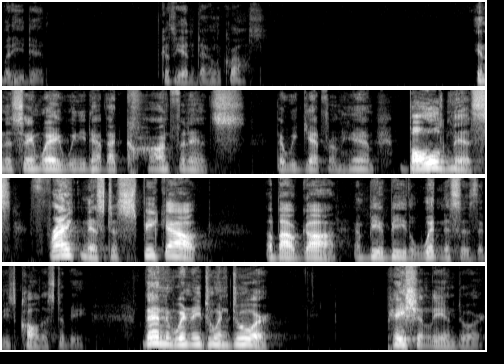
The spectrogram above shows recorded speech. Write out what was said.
But he did. Because he had to die on the cross in the same way, we need to have that confidence that we get from Him boldness, frankness to speak out about God and be, be the witnesses that He's called us to be. Then we need to endure, patiently endure.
